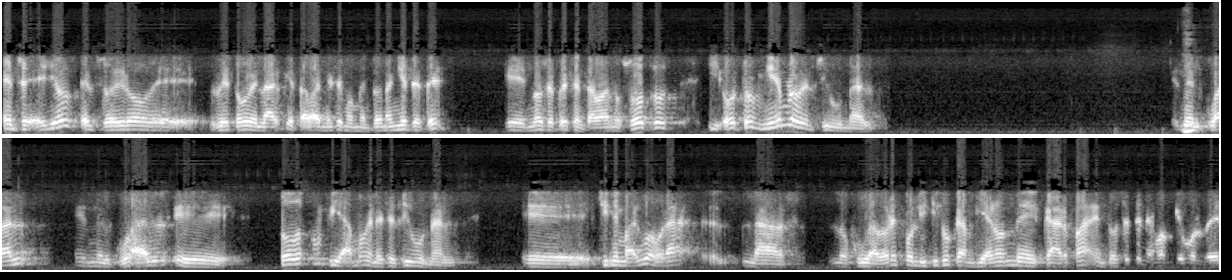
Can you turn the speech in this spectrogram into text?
Entre ellos el suegro de Beto Velar, que estaba en ese momento en Añetete, que no se presentaba a nosotros, y otros miembros del tribunal, en el cual, en el cual eh, todos confiamos en ese tribunal. Eh, sin embargo, ahora eh, las, los jugadores políticos cambiaron de carpa, entonces tenemos que volver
